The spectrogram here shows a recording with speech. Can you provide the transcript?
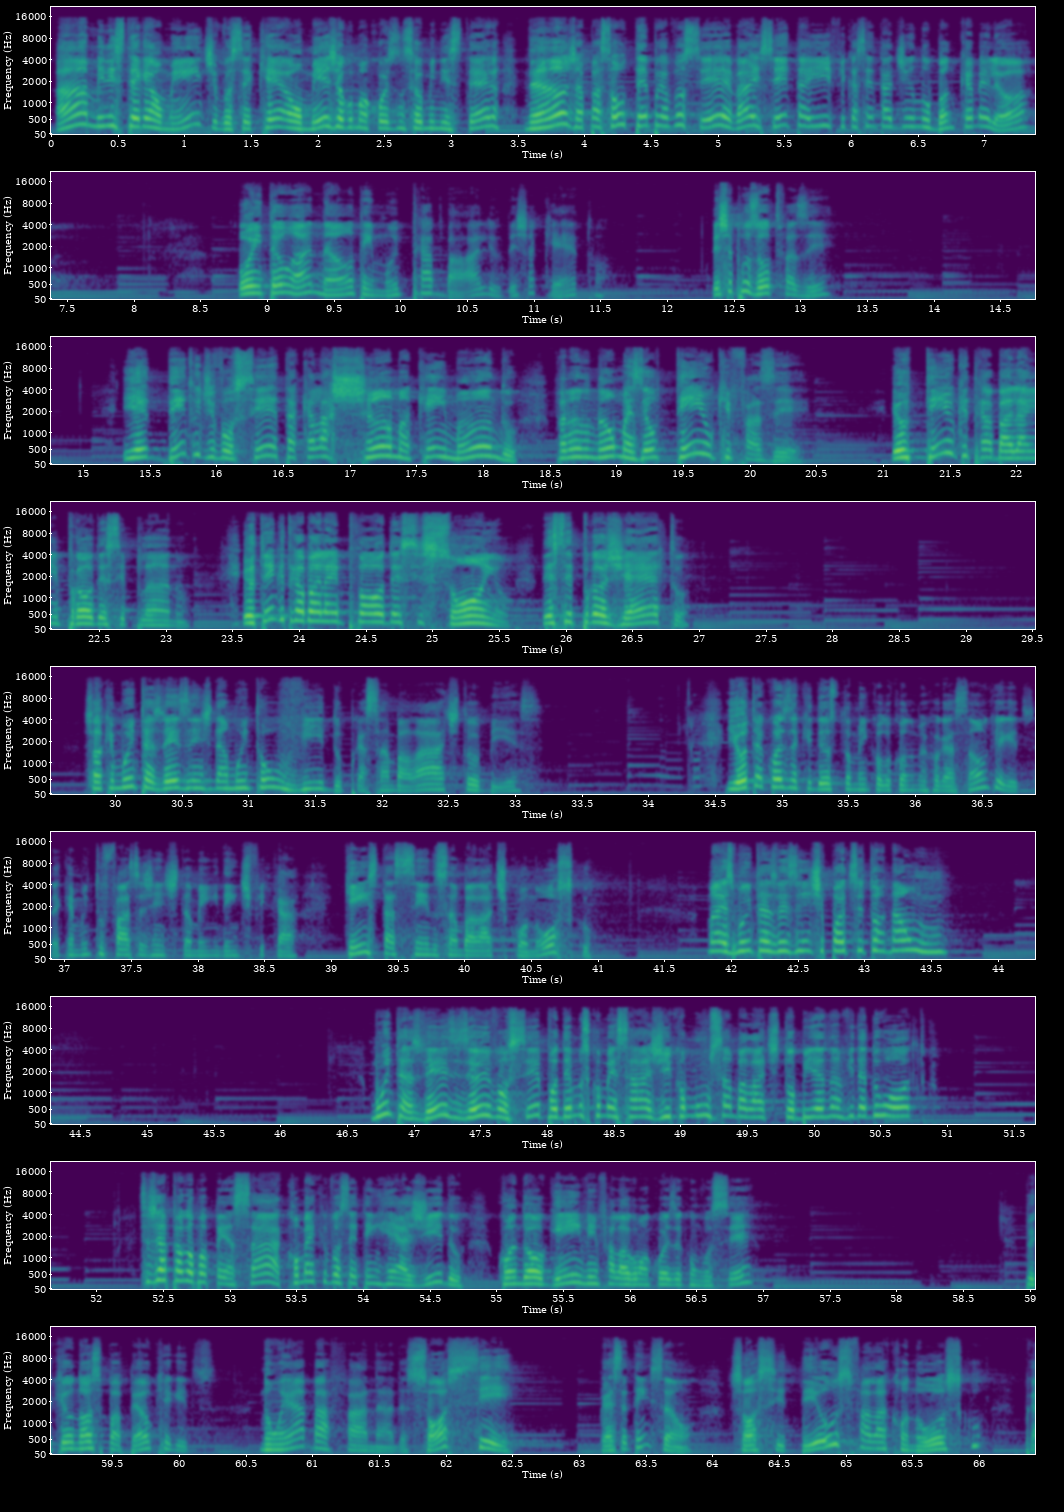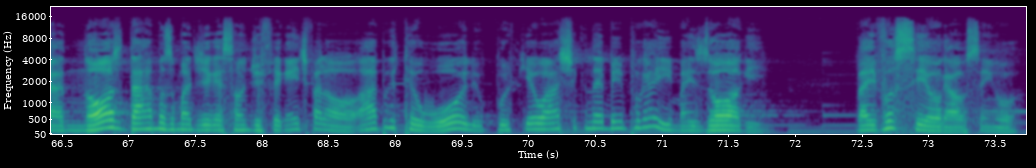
Ah, ministerialmente, você quer, almeja alguma coisa no seu ministério? Não, já passou o tempo para você. Vai, senta aí, fica sentadinho no banco que é melhor. Ou então, ah, não, tem muito trabalho, deixa quieto. Deixa para os outros fazer. E dentro de você está aquela chama queimando, falando: não, mas eu tenho que fazer. Eu tenho que trabalhar em prol desse plano. Eu tenho que trabalhar em prol desse sonho, desse projeto. Só que muitas vezes a gente dá muito ouvido para Sambalat, Tobias. E outra coisa que Deus também colocou no meu coração, queridos, é que é muito fácil a gente também identificar quem está sendo Sambalat conosco, mas muitas vezes a gente pode se tornar um. Muitas vezes eu e você podemos começar a agir como um Sambalat Tobias na vida do outro. Você já parou para pensar como é que você tem reagido quando alguém vem falar alguma coisa com você? Porque o nosso papel, queridos, não é abafar nada, só se, presta atenção, só se Deus falar conosco para nós darmos uma direção diferente, falar, ó, abre o teu olho, porque eu acho que não é bem por aí, mas ore. vai você orar ao Senhor.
